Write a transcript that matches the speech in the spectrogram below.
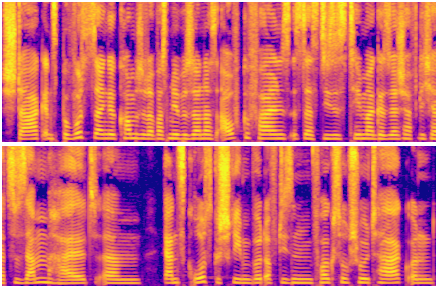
stark ins Bewusstsein gekommen ist oder was mir besonders aufgefallen ist, ist, dass dieses Thema gesellschaftlicher Zusammenhalt ähm, ganz groß geschrieben wird auf diesem Volkshochschultag und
